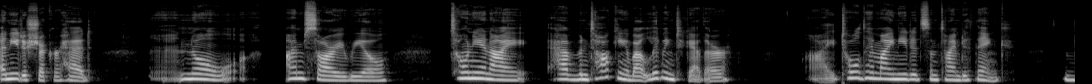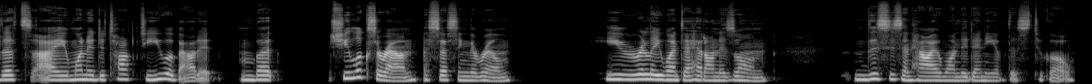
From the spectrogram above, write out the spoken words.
Anita shook her head. No, I'm sorry, Rio. Tony and I have been talking about living together. I told him I needed some time to think, that I wanted to talk to you about it, but she looks around, assessing the room. He really went ahead on his own. This isn't how I wanted any of this to go.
